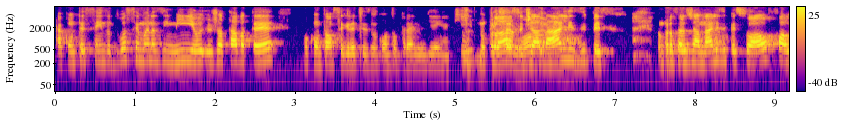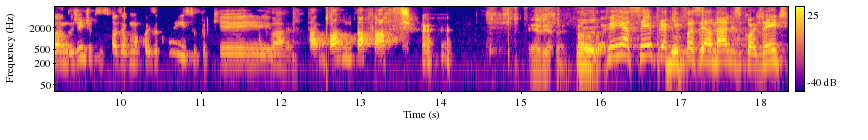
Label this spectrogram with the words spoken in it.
Acontecendo duas semanas em mim, eu, eu já estava até, vou contar um segredo que vocês não contam para ninguém aqui, no processo claro, de análise, no processo de análise pessoal, falando, gente, eu preciso fazer alguma coisa com isso, porque claro. tá, tá, não tá fácil. É verdade. Venha sempre aqui no... fazer análise com a gente.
